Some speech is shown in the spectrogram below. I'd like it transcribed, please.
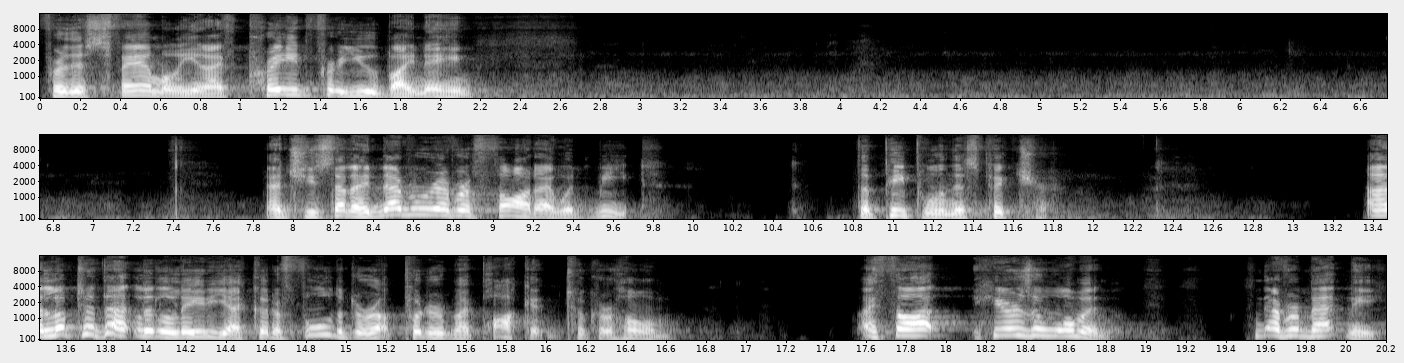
for this family, and I've prayed for you by name. And she said, I never ever thought I would meet the people in this picture. And I looked at that little lady, I could have folded her up, put her in my pocket, and took her home. I thought, here's a woman, never met me.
